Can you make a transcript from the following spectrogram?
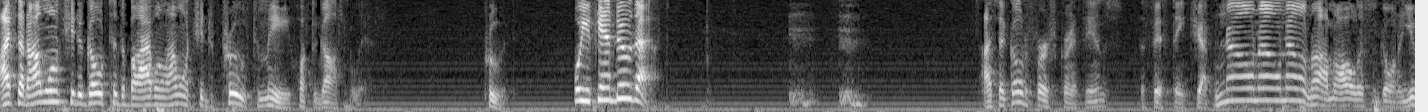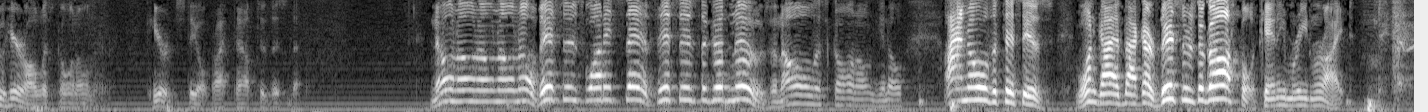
I said, I want you to go to the Bible and I want you to prove to me what the gospel is. Prove it. Well, you can't do that. I said, go to 1 Corinthians, the 15th chapter. No, no, no, no. I mean, all this is going on. You hear all this going on there. Hear it still right now to this day. No, no, no, no, no. This is what it says. This is the good news. And all this going on, you know. I know that this is. One guy's back there. This is the gospel. Can't even read and write.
